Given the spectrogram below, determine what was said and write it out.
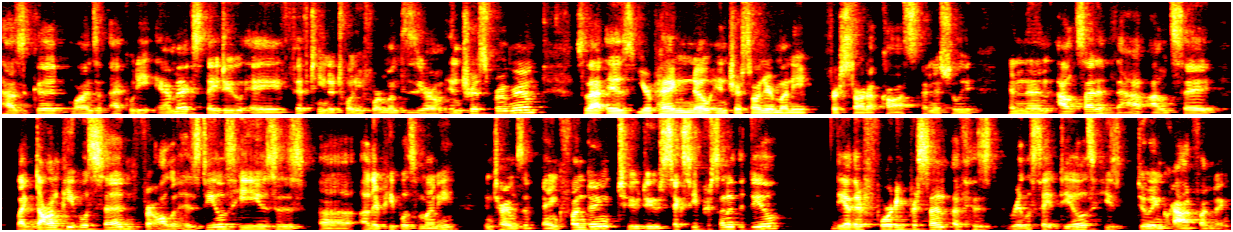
has good lines of equity. Amex, they do a 15 to 24 month zero interest program. So that is you're paying no interest on your money for startup costs initially. And then outside of that, I would say, like Don Peebles said, for all of his deals, he uses uh, other people's money in terms of bank funding to do 60% of the deal. The other 40% of his real estate deals, he's doing crowdfunding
